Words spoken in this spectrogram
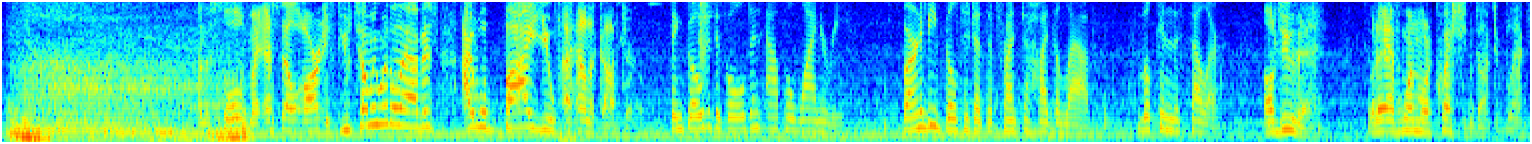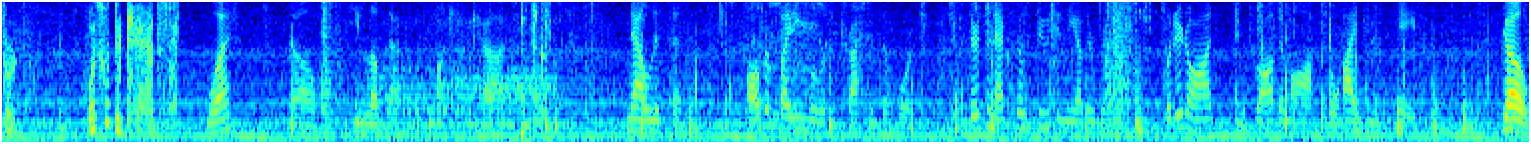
on the soul of my SLR, if you tell me where the lab is, I will buy you a helicopter. Then go to the Golden Apple Winery. Barnaby built it as a front to hide the lab. Look in the cellar. I'll do that. But I have one more question, Dr. Blackburn. What's with the cat? What? No, he loved that fucking cat. Now listen. All the fighting will have attracted the horde. There's an exosuit in the other room. Put it on and draw them off so I can escape. Go.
